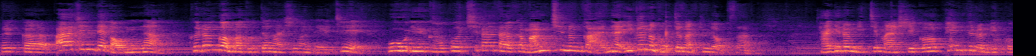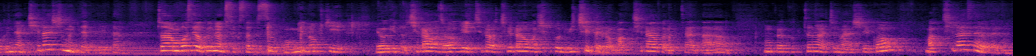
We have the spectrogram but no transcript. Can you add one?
그러니까 빠진 데가 없나 그런 것만 걱정하시면 되지. 오, 이 가구 칠하다가 망치는 거 아니야? 이거는 걱정할 필요 없어. 자기를 믿지 마시고 페인트를 믿고 그냥 칠하시면 됩니다. 저 한번 보세요. 그냥 쓱쓱쓱 고민 없이 여기도 칠하고 저기 칠하고 칠하고 싶은 위치대로 막 칠하고 있잖아. 그러니까 걱정하지 마시고 막 칠하세요. 그냥.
